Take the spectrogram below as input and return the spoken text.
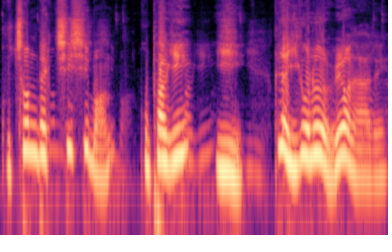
9,170원 곱하기 2. 그냥 이거는 외워놔야 돼.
